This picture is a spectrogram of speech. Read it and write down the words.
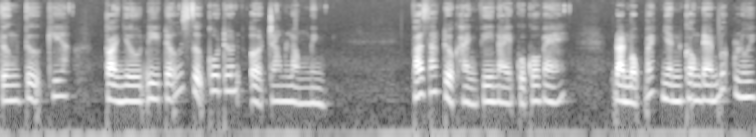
tương tự kia, coi như đi đỡ sự cô đơn ở trong lòng mình. Phát giác được hành vi này của cô bé, đoàn mộc bách nhân không đem bức lui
